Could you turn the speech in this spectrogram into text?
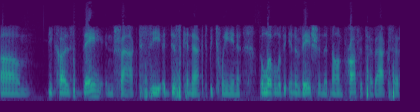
Um, because they, in fact, see a disconnect between the level of innovation that nonprofits have access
